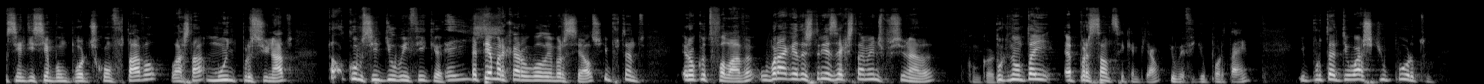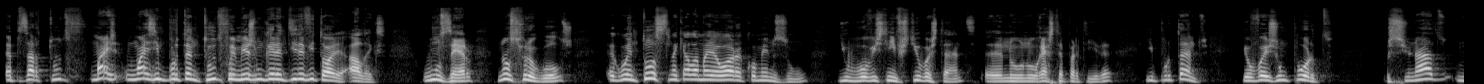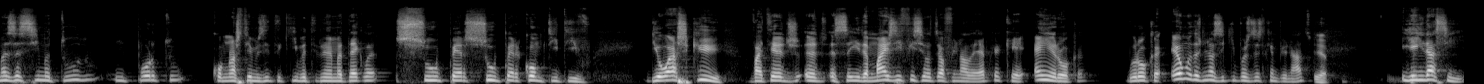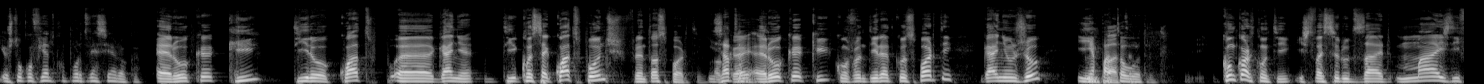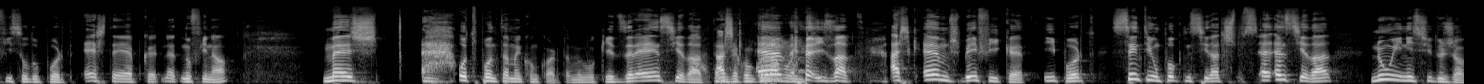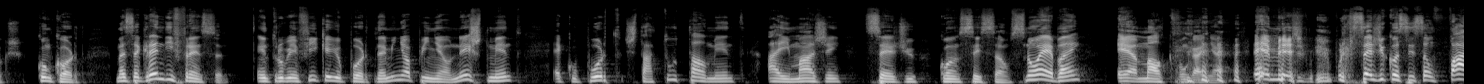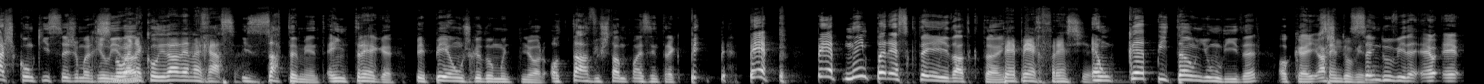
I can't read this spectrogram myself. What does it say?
Senti sempre um Porto desconfortável, lá está, muito pressionado, tal como sentiu o Benfica É até marcar o gol em Barcelos. E portanto, era o que eu te falava, o Braga das três é que está menos pressionada, Concordo. porque não tem a pressão de ser campeão, e o Benfica e o Porto têm. E portanto, eu acho que o Porto, apesar de tudo, mais, o mais importante de tudo foi mesmo garantir a vitória. Alex, 1-0, não sofreu golos, aguentou-se naquela meia hora com menos um, e o Boa Vista investiu bastante eh, no, no resto da partida, e portanto, eu vejo um Porto pressionado, mas acima de tudo, um Porto, como nós temos dito aqui, batido na mesma tecla, super, super competitivo. E eu acho que vai ter a a, a saída mais difícil até ao final da época, que é em Aroca. O Aroca é uma das melhores equipas deste campeonato, Yep. e ainda assim, eu estou confiante que o Porto vence em Aroca. Aroca que tirou 4, ganha, ti- consegue 4 pontos frente ao Sporting. Exatamente. Aroca que, confronto direto com o Sporting, ganha um jogo e, E, empata empata. o outro. Concordo contigo, isto vai ser o desaire mais difícil do Porto esta época, no final. Mas ah, outro ponto também concordo, também vou aqui dizer, é a ansiedade. Ah, estamos a concordar muito. Exato. Acho que ambos, Benfica e Porto, sentem um pouco de necessidade, ansiedade no início dos jogos. Concordo. Mas a grande diferença entre o Benfica e o Porto, na minha opinião, neste momento, é que o Porto está totalmente à imagem de Sérgio Conceição. Se não é bem, é a mal que vão ganhar. é mesmo. Porque Sérgio Conceição faz com que isso seja uma Se realidade. não é na qualidade, é na raça. Exatamente, a entrega. PP é um jogador muito melhor. Otávio está muito mais entregue. Pe- Pe- Pepe, Pepe nem parece que tem a idade que tem. Pepe é referência. É um capitão e um líder, ok? Acho que, dúvida. sem dúvida. É, é,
